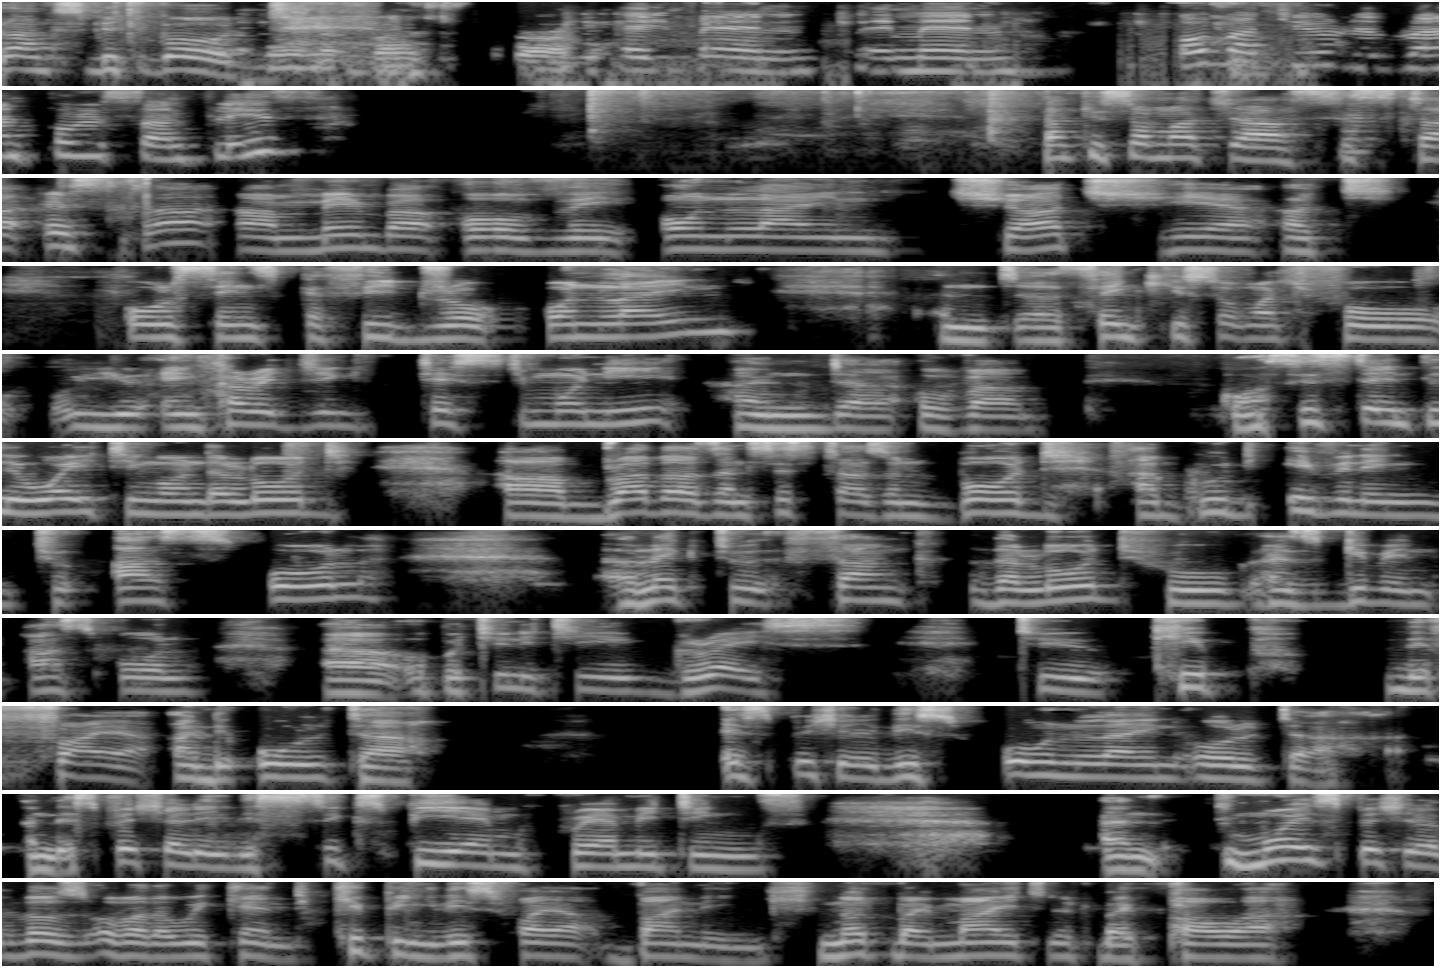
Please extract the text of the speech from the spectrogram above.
Thanks be to God. Amen. Amen. Over to you, Reverend Paulson, please. Thank you so much, uh, Sister Esther, a member of the online church here at All Saints Cathedral Online. And uh, thank you so much for your encouraging testimony and uh, of uh, consistently waiting on the Lord. Uh, brothers and sisters on board, a good evening to us all. I'd like to thank the Lord who has given us all uh, opportunity, grace to keep the fire and the altar, especially this online altar, and especially the 6 p.m. prayer meetings and more especially those over the weekend, keeping this fire burning, not by might, not by power,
